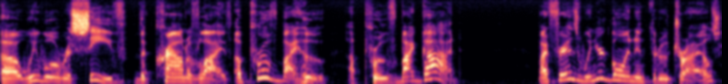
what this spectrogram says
uh, we will receive the crown of life. Approved by who? Approved by God. My friends, when you're going in through trials,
